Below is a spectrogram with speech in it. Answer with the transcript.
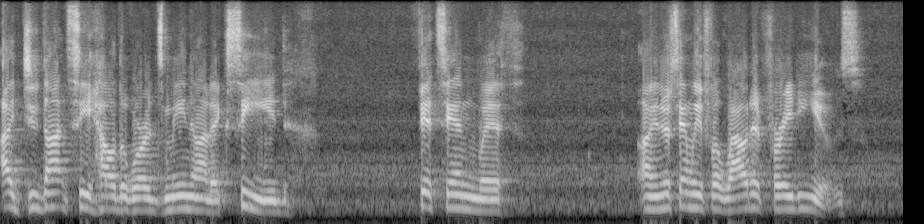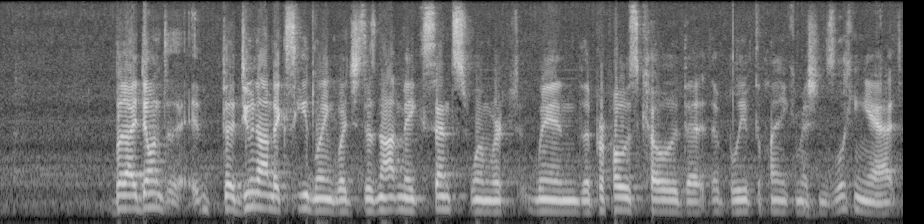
I do not see how the words may not exceed fits in with, I understand we've allowed it for ADUs, but I don't, the do not exceed language does not make sense when we're, when the proposed code that I believe the planning commission is looking at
